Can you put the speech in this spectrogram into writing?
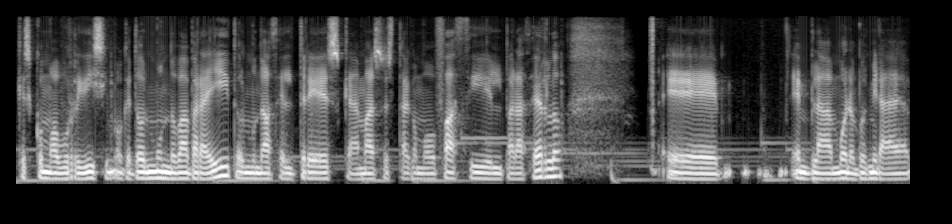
que es como aburridísimo, que todo el mundo va para ahí, todo el mundo hace el 3, que además está como fácil para hacerlo. Eh, en plan, bueno, pues mira,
